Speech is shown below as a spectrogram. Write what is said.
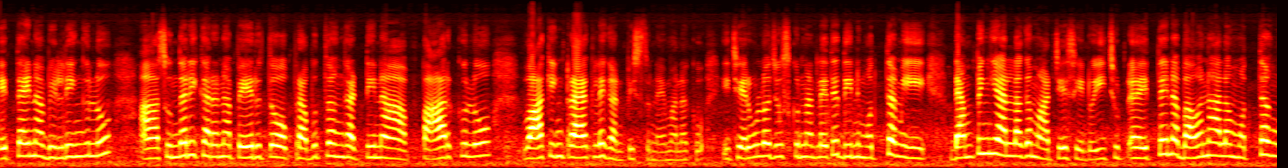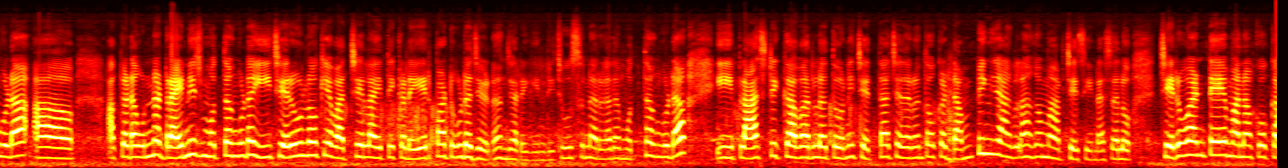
ఎత్తైన బిల్డింగులు ఆ సుందరీకరణ పేరుతో ప్రభుత్వం కట్టిన పార్కులు వాకింగ్ ట్రాక్లే కనిపిస్తున్నాయి మనకు. ఈ చెరువులో చూసుకున్నట్లయితే దీన్ని మొత్తం ఈ డంపింగ్ యార్డ్లాగా మార్చేసిండ్రు. ఈ చుట్ట ఎత్తైన భవనాల మొత్తం కూడా ఆ అక్కడ ఉన్న డ్రైనేజ్ మొత్తం కూడా ఈ చెరువులోకే వచ్చేలా అయితే ఇక్కడ ఏర్పాటు కూడా చేయడం జరిగింది. చూస్తున్నారు కదా మొత్తం కూడా ఈ ప్లాస్టిక్ కవర్ కవర్లతోని చెత్త చెదరంతో ఒక డంపింగ్ లాగా మార్చేసిండు అసలు. చెరువు అంటే మనకు ఒక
